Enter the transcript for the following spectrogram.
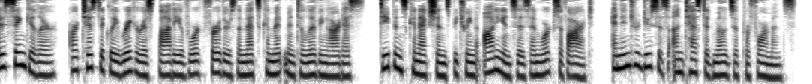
This singular, artistically rigorous body of work furthers the Met's commitment to living artists, deepens connections between audiences and works of art, and introduces untested modes of performance.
